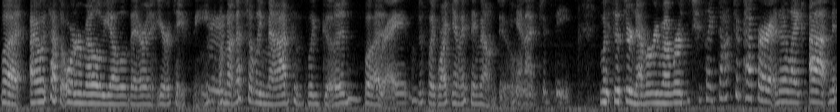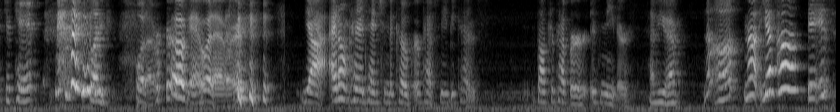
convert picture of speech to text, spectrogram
But I always have to order Mello Yello there, and it irritates me. Mm. I'm not necessarily mad because it's like good, but right. I'm just like, why can't I say Mountain Dew? Can I just be? My sister never remembers. And she's like, Dr. Pepper. And they're like, uh, Mr. Pibb. it's like, whatever. okay, whatever. yeah, I don't pay attention to Coke or Pepsi because Dr. Pepper is neither. Have you ever. Nuh-uh. Not yes, huh? It is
